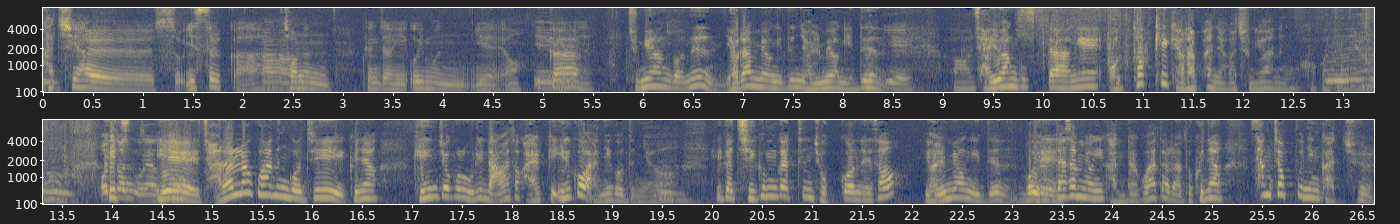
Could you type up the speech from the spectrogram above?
같이 할 수 있을까? 음. 아. 저는 굉장히 의문이에요. 그러니까 예. 중요한 거는 11명이든 10명이든 예. 어, 자유한국당에 어떻게 결합하냐가 중요한 거거든요. 음, 그게 어떤 지- 모양으로? 예, 잘하려고 하는 거지 그냥 개인적으로 우리 나와서 갈게 이거 아니거든요. 음. 그러니까 지금 같은 조건에서 10명이든 뭐 네. 15명이 간다고 하더라도 그냥 상처뿐인 가출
